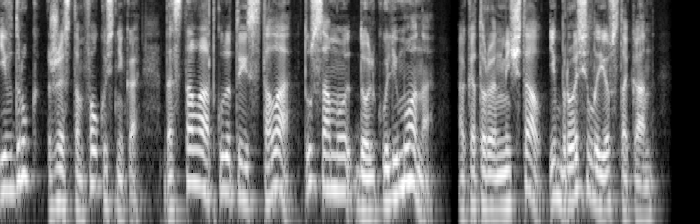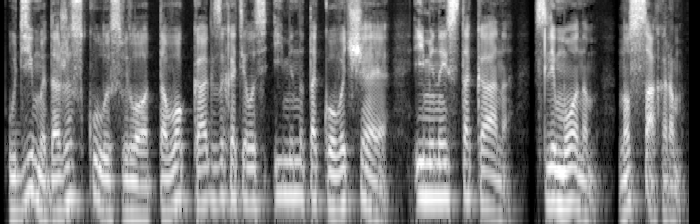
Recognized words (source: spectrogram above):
И вдруг жестом фокусника достала откуда-то из стола ту самую дольку лимона, о которой он мечтал, и бросила ее в стакан. У Димы даже скулы свело от того, как захотелось именно такого чая, именно из стакана, с лимоном, но с сахаром.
